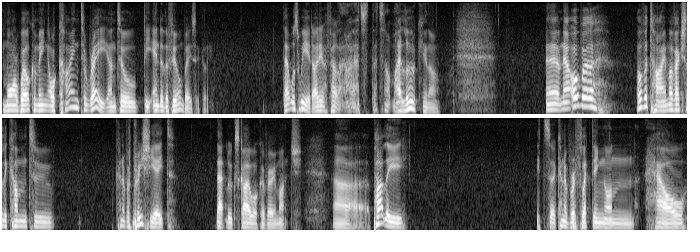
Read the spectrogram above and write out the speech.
more welcoming or kind to Rey until the end of the film, basically. That was weird. I, felt like, oh, that's that's not my Luke, you know. Uh, now over over time, I've actually come to kind of appreciate that Luke Skywalker very much. Uh, partly, it's uh, kind of reflecting on how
